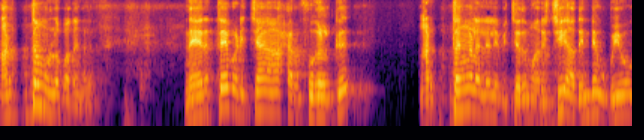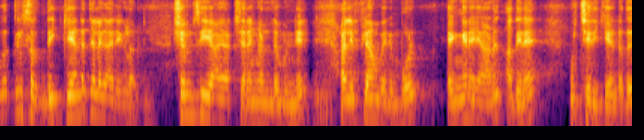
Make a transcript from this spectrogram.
അർത്ഥമുള്ള പദങ്ങൾ. നേരത്തെ പഠിച്ച ആ ഹർഫുകൾക്ക് അർത്ഥങ്ങളല്ല ലഭിച്ചത് മറിച്ച് അതിന്റെ ഉപയോഗത്തിൽ ശ്രദ്ധിക്കേണ്ട ചില കാര്യങ്ങളാണ്. ഷംസിയായ അക്ഷരങ്ങളുടെ മുന്നിൽ അലിഫ്ലാം വരുമ്പോൾ എങ്ങനെയാണ് അതിനെ ഉച്ചരിക്കേണ്ടത്?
